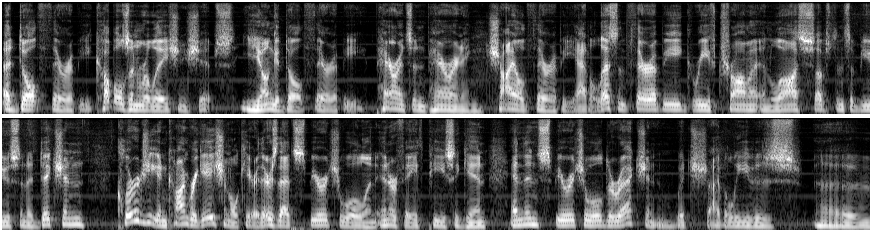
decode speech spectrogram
Adult therapy, couples and relationships, young adult therapy, parents and parenting, child therapy, adolescent therapy, grief, trauma and loss, substance abuse and addiction, clergy and congregational care. There's that spiritual and interfaith piece again. And then spiritual direction, which I believe is. Uh,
